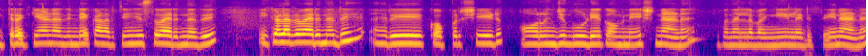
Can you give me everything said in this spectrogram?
ഇത്രയൊക്കെയാണ് അതിന്റെ കളർ ചേഞ്ചസ് വരുന്നത്. ഈ കളർ വരുന്നത് ഒരു കോപ്പർ ഷെയ്ഡും ഓറഞ്ചും കൂടിയ കോമ്പിനേഷനാണ് അപ്പോൾ നല്ല ഭംഗിയുള്ള ഡിസൈനാണ്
